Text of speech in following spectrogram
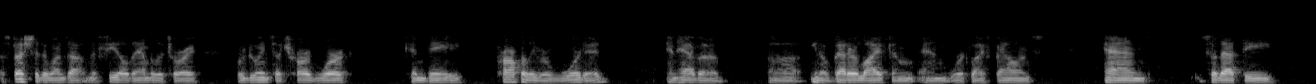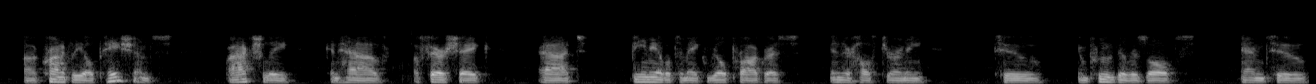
especially the ones out in the field, ambulatory, who are doing such hard work, can be properly rewarded and have a uh, you know better life and, and work-life balance, and so that the uh, chronically ill patients actually can have a fair shake at being able to make real progress in their health journey to improve their results and to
